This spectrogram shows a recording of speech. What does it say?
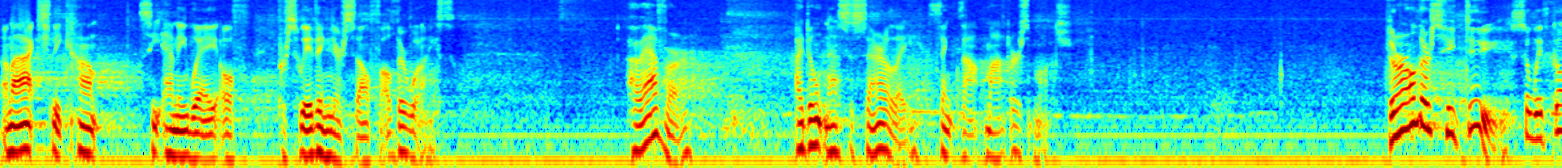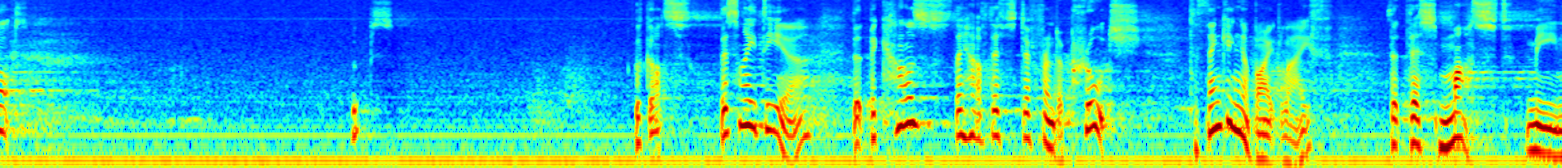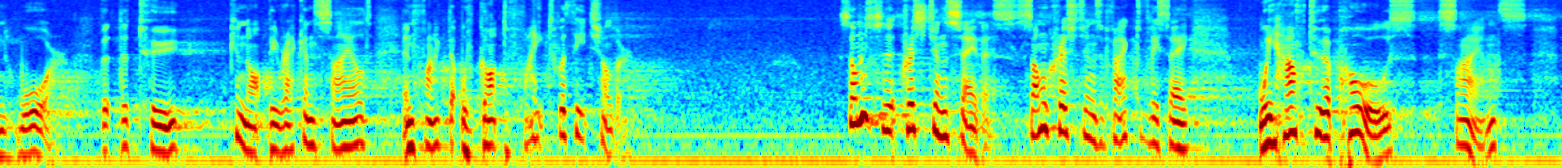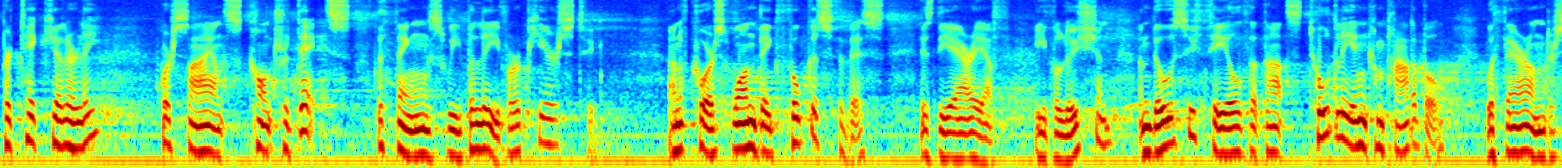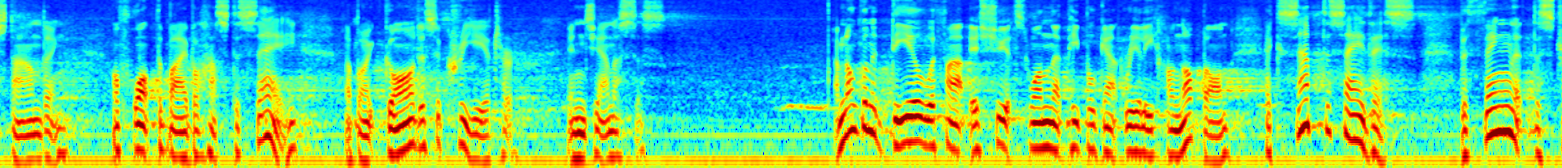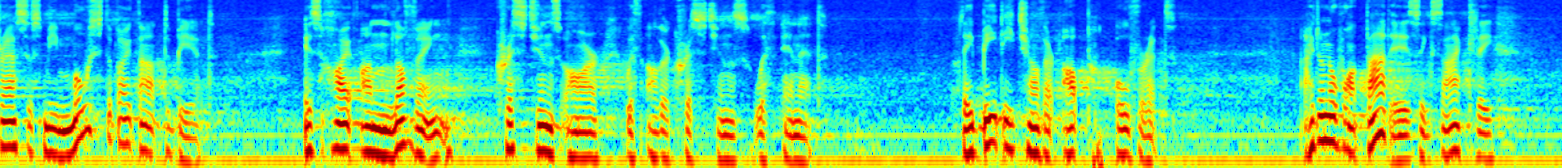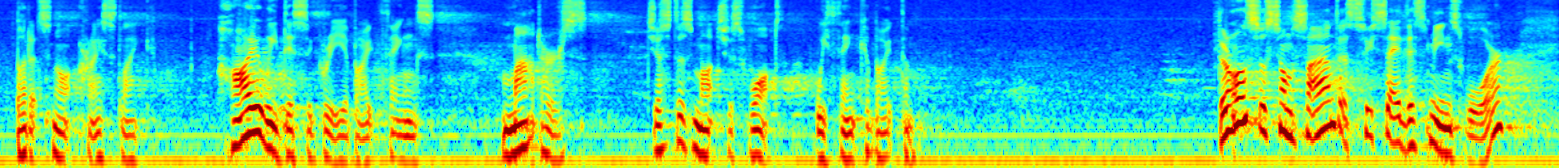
And I actually can't see any way of persuading yourself otherwise. However, I don't necessarily think that matters much. There are others who do. So we've got Oops. We've got this idea that because they have this different approach to thinking about life, that this must mean war, that the two cannot be reconciled. In fact, that we've got to fight with each other. Some Christians say this. Some Christians effectively say we have to oppose science, particularly where science contradicts the things we believe or appears to. And of course, one big focus for this is the area of evolution, and those who feel that that's totally incompatible with their understanding of what the Bible has to say about God as a creator in Genesis. I'm not going to deal with that issue, it's one that people get really hung up on, except to say this the thing that distresses me most about that debate is how unloving Christians are with other Christians within it. They beat each other up over it. I don't know what that is exactly, but it's not Christ like. How we disagree about things matters just as much as what we think about them. There are also some scientists who say this means war,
